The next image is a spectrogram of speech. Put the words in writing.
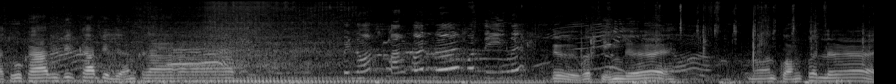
าธุครับพี่พิษครับเจเหลืองครับไปนอนขวางเพิ่นเลยบ่ติงเลยเออว่าจริงเลย นอนขวางเพื่อนเลย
